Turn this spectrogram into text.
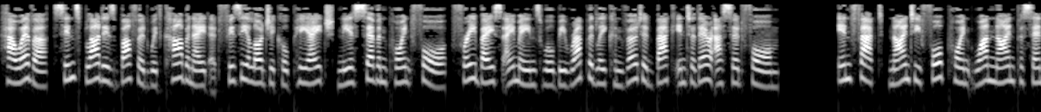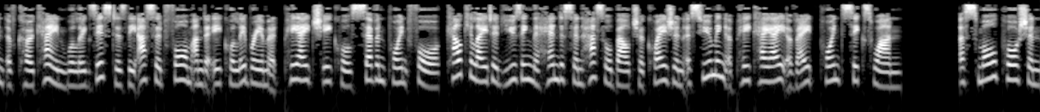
However, since blood is buffered with carbonate at physiological pH near 7.4, free base amines will be rapidly converted back into their acid form. In fact, 94.19% of cocaine will exist as the acid form under equilibrium at pH equals 7.4, calculated using the Henderson-Hasselbalch equation assuming a pKa of 8.61. A small portion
